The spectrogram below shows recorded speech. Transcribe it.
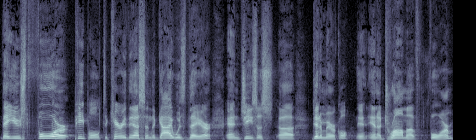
They used four people to carry this, and the guy was there, and Jesus uh, did a miracle in, in a drama form.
